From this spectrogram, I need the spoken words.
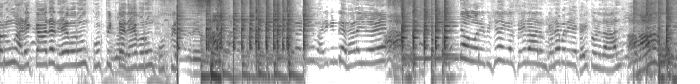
தேவரும் அழைக்காத தேவரும் கூப்பிட்ட தேவரும் கூப்பிடாத தேவரும். வருகின்ற வேளையிலே எந்த ஒரு விஷயங்கள் செய்தாலும் கணபதியை கை தொழுதால்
